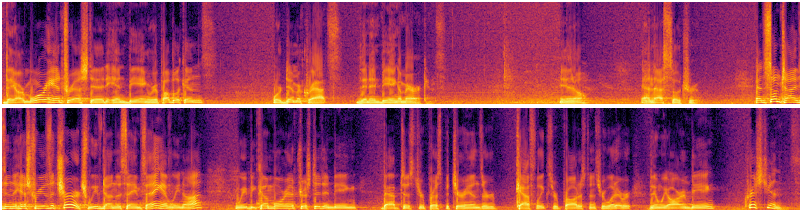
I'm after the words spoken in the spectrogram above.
they are more interested in being Republicans or Democrats than in being Americans. You know? And that's so true. And sometimes in the history of the church, we've done the same thing, have we not? We become more interested in being Baptists or Presbyterians or Catholics or Protestants or whatever than we are in being Christians.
